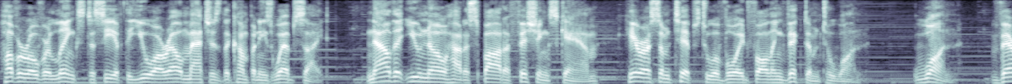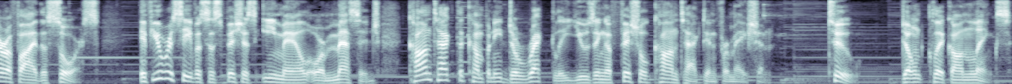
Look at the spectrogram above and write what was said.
Hover over links to see if the URL matches the company's website. Now that you know how to spot a phishing scam, here are some tips to avoid falling victim to one. 1. Verify the source. If you receive a suspicious email or message, contact the company directly using official contact information. 2. Don't click on links.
